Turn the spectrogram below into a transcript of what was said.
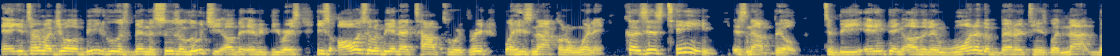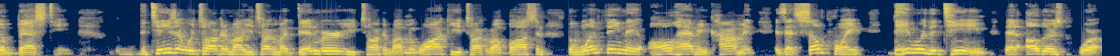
And you're talking about Joel Embiid, who has been the Susan Lucci of the MVP race. He's always going to be in that top two or three, but he's not going to win it because his team is not built to be anything other than one of the better teams, but not the best team the teams that we're talking about, you're talking about Denver, you're talking about Milwaukee, you're talking about Boston. The one thing they all have in common is at some point they were the team that others were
